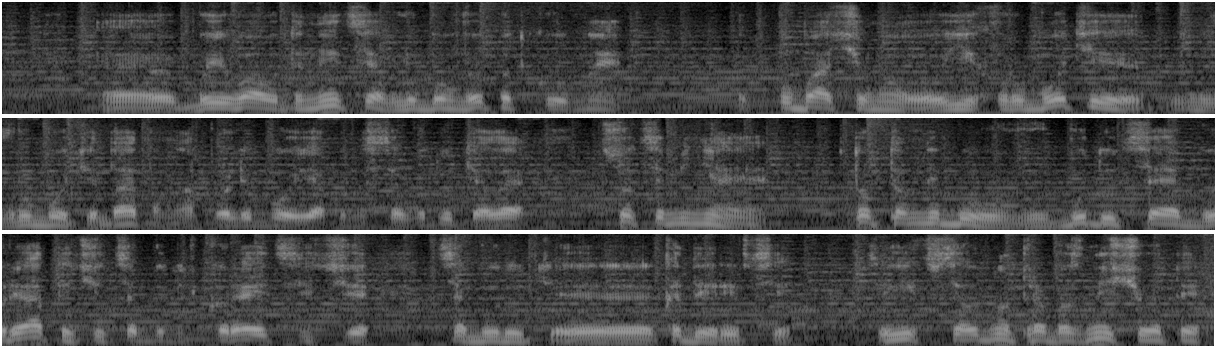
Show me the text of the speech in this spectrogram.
е, бойова одиниця. В будь-якому випадку ми побачимо їх в роботі, в роботі, да, там на полі бою, як вони себе ведуть, але що це міняє? Хто б там не був, будуть це буряти, чи це будуть корейці, чи це будуть е, кадирівці. Це їх все одно треба знищувати.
